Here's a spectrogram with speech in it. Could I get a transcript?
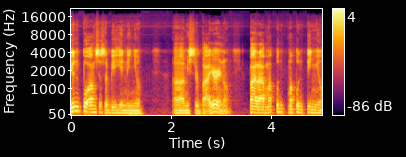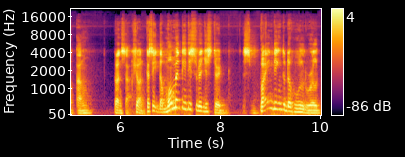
Yun po ang sasabihin ninyo, uh, Mr. Buyer, no? Para mapun- mapuntinyo ang transaction. Kasi the moment it is registered, it's binding to the whole world,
